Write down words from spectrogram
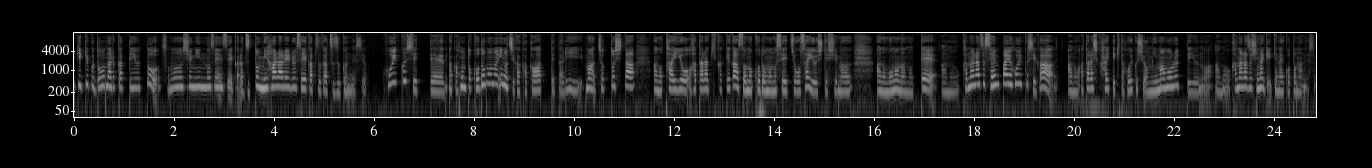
結局どうなるかっていうと、その主任の先生からずっと見張られる生活が続くんですよ。保育士ってなんかほんと子供の命が関わってたり、まあちょっとしたあの対応、働きかけがその子供の成長を左右してしまうあのものなので、あの必ず先輩保育士があの新しく入ってきた保育士を見守るっていうのはあの必ずしなきゃいけないことなんです。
